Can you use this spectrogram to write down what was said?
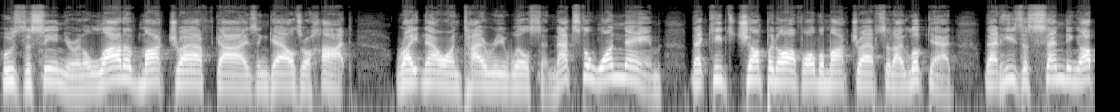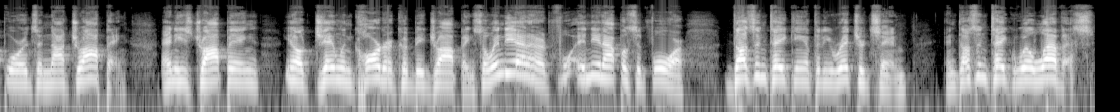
who's the senior. And a lot of mock draft guys and gals are hot right now on Tyree Wilson. That's the one name that keeps jumping off all the mock drafts that I look at, that he's ascending upwards and not dropping. And he's dropping, you know, Jalen Carter could be dropping. So Indiana at four, Indianapolis at four doesn't take Anthony Richardson and doesn't take Will Levis.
